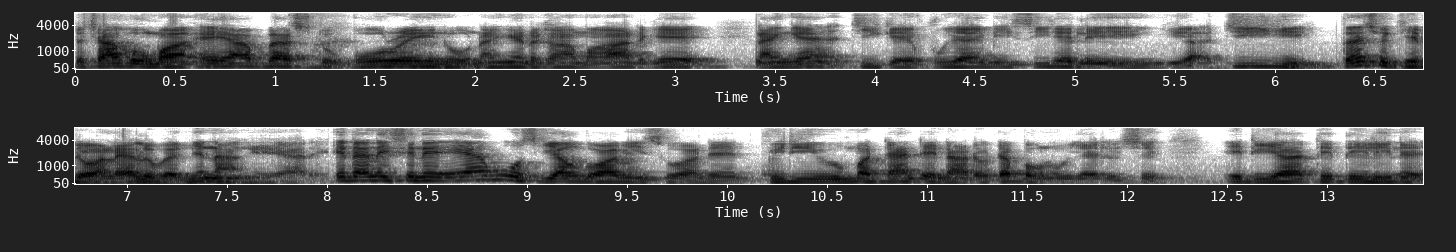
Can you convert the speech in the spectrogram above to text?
တခြားဟိုမှာ Airbus တို့ Boeing တို့နိုင်ငံတကာမှာတကယ်နိုင်ငံအကြီးအကဲ VIP စီးတဲ့လေယာဉ်ကြီးကအကြီးကြီးတန်းချွေခေတော့လည်းအဲ့လိုပဲမျက်နှာငယ်ရတယ် International Air Force ရောက်သွားပြီဆိုတာနဲ့ဗီဒီယိုမှတ်တမ်းတင်တာတို့ဓာတ်ပုံတို့ရိုက်လို့ရှိရင် ATR တေးသေးလေးနဲ့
